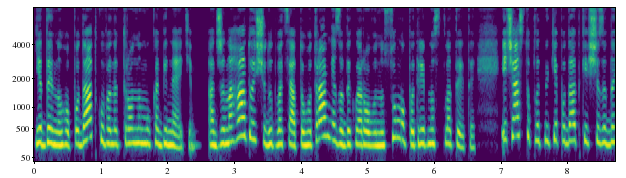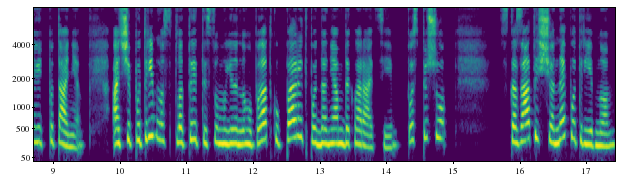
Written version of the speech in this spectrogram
єдиного податку в електронному кабінеті. Адже нагадую, що до 20 травня задекларовану суму потрібно сплатити. І часто платники податків ще задають питання: а чи потрібно сплатити суму єдиного податку перед поданням декларації? Поспішу сказати, що не потрібно.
